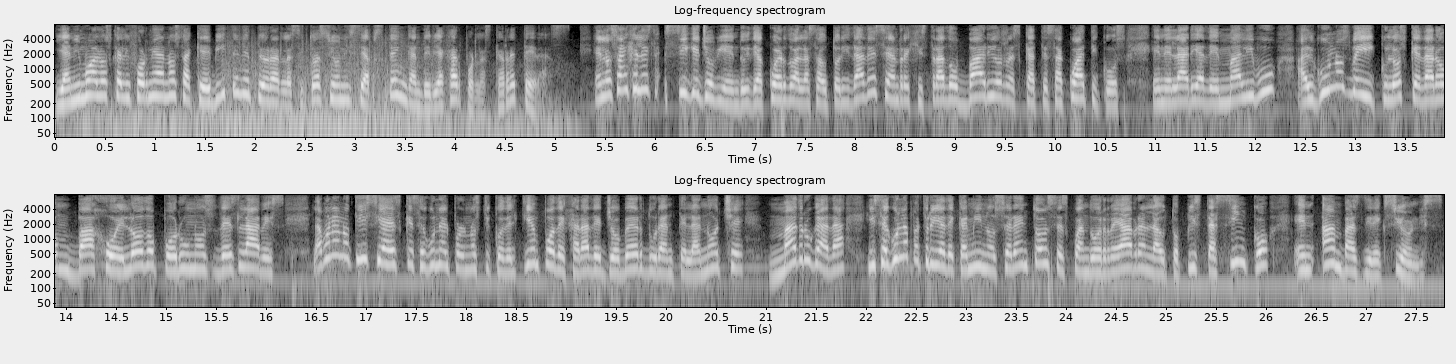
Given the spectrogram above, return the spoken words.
y animó a los californianos a que eviten empeorar la situación y se abstengan de viajar por las carreteras. En Los Ángeles sigue lloviendo y de acuerdo a las autoridades se han registrado varios rescates acuáticos. En el área de Malibu, algunos vehículos quedaron bajo el lodo por unos deslaves. La buena noticia es que según el pronóstico del tiempo dejará de llover durante la noche, madrugada y según la patrulla de caminos será entonces cuando reabran la autopista 5 en ambas direcciones.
